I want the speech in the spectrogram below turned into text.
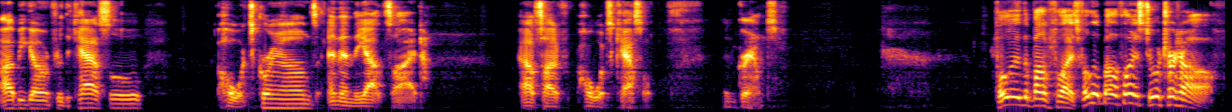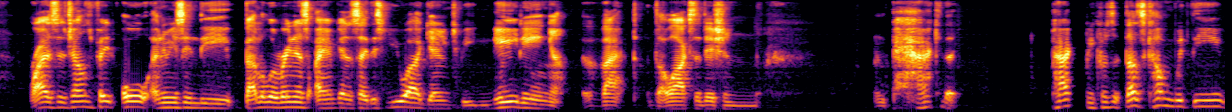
I'll be going through the castle, Hogwarts grounds, and then the outside. Outside of Hogwarts castle and grounds. Follow the butterflies. Follow the butterflies to a treasure. Rise to the challenge feat all enemies in the battle arenas. I am going to say this, you are going to be needing that deluxe edition and pack that pack because it does come with the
